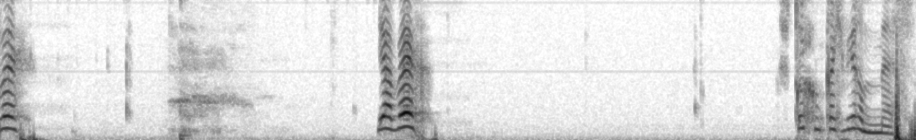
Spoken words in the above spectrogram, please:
Weg. Ja, weg. Als je terugkomt, krijg je weer een mes.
